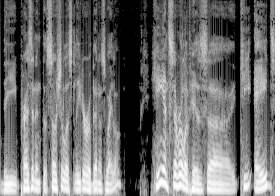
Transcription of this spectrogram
the president, the socialist leader of Venezuela, he and several of his uh, key aides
